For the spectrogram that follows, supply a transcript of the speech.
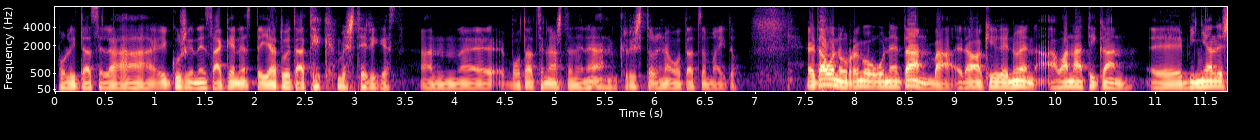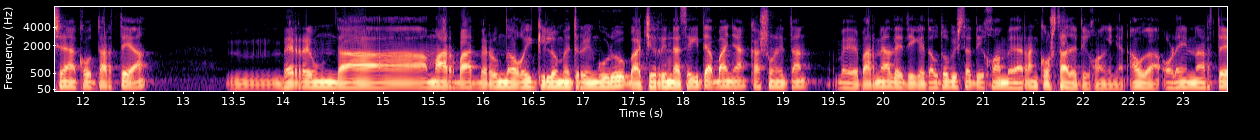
polita zela ikus genezaken, ez, teiatuetatik besterik ez. Han e, botatzen hasten denean, kristorena botatzen baitu. Eta bueno, urrengo gunetan, ba, erabaki genuen, abanatikan e, binaleseako tartea, mm, berreunda amar bat, berreunda hogei kilometro inguru, ba, txirrindaz egitea, baina, kasu honetan, be, barnealdetik eta autopistatik joan beharran kostatetik joan ginen. Hau da, orain arte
